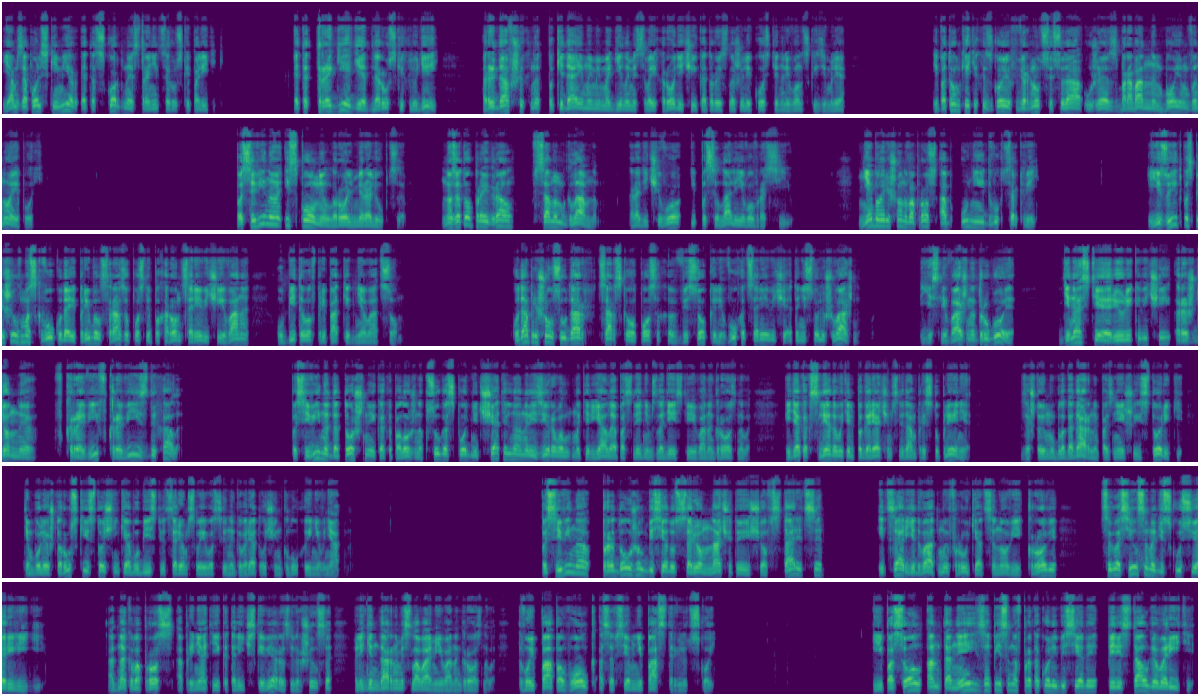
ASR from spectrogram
Ямзапольский мир — это скорбная страница русской политики. Это трагедия для русских людей, рыдавших над покидаемыми могилами своих родичей, которые сложили кости на Ливонской земле. И потомки этих изгоев вернутся сюда уже с барабанным боем в иной эпохе. Пассевино исполнил роль миролюбца, но зато проиграл в самом главном, ради чего и посылали его в Россию. Не был решен вопрос об унии двух церквей. Иезуит поспешил в Москву, куда и прибыл сразу после похорон царевича Ивана, убитого в припадке гнева отцом. Куда пришелся удар царского посоха, в висок или в ухо царевича, это не столь уж важно. Если важно другое, династия Рюриковичей, рожденная в крови, в крови издыхала. Посевина дотошный, как и положено псу Господню, тщательно анализировал материалы о последнем злодействе Ивана Грозного, идя как следователь по горячим следам преступления, за что ему благодарны позднейшие историки, тем более что русские источники об убийстве царем своего сына говорят очень глухо и невнятно. Посевина продолжил беседу с царем, начатую еще в Старице, и царь, едва отмыв руки от сыновьей крови, согласился на дискуссию о религии. Однако вопрос о принятии католической веры завершился легендарными словами Ивана Грозного «Твой папа — волк, а совсем не пастырь людской». И посол Антоней, записано в протоколе беседы, перестал говорить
